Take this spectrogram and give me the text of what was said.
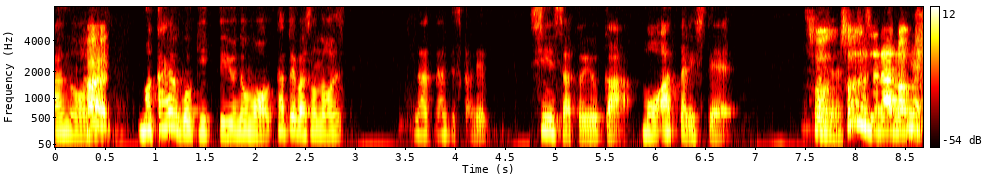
あの、はい、細かい動きっていうのも例えばそのななんですかね審査というかもうあったりしてそうそうですね。あの、ね、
